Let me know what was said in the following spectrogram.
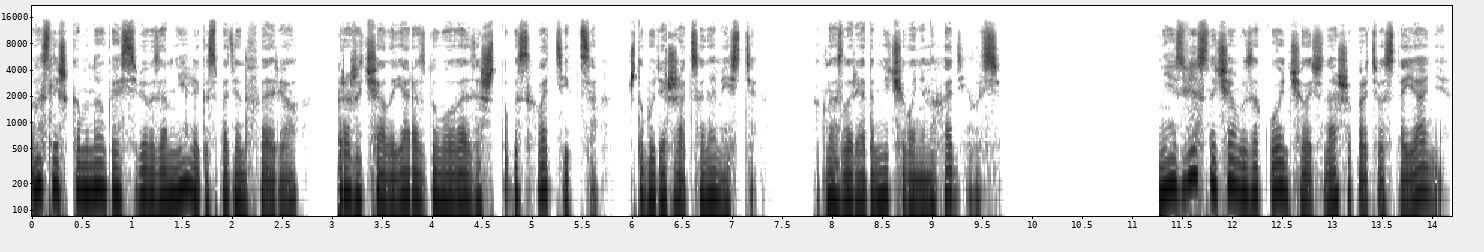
«Вы слишком много о себе возомнили, господин Феррио», прорычала я, раздумывая, за что бы схватиться, чтобы удержаться на месте. Как назло, рядом ничего не находилось. Неизвестно, чем бы закончилось наше противостояние,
